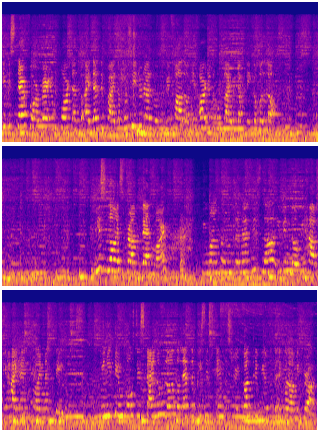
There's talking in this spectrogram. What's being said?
it is therefore very important to identify the procedural rules to be followed in order to comply with applicable law. This law is from Denmark. Want to implement this law even though we have a high employment rate. We need to impose this kind of law to let the business industry contribute to the economic growth.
